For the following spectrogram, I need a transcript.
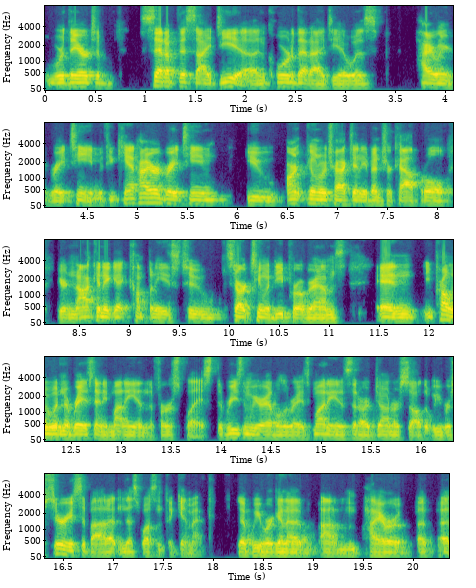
were there to set up this idea, and core to that idea was hiring a great team. If you can't hire a great team, you aren't going to attract any venture capital. You're not going to get companies to start T1D programs, and you probably wouldn't have raised any money in the first place. The reason we were able to raise money is that our donors saw that we were serious about it, and this wasn't a gimmick. That we were going to um, hire a, a,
